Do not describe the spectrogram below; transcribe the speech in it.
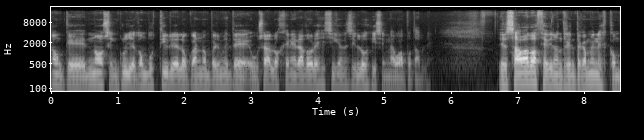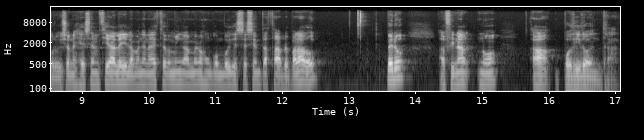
aunque no se incluye combustible, lo cual no permite usar los generadores y siguen sin luz y sin agua potable. El sábado accedieron 30 camiones con provisiones esenciales y la mañana de este domingo al menos un convoy de 60 estaba preparado, pero al final no ha podido entrar.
